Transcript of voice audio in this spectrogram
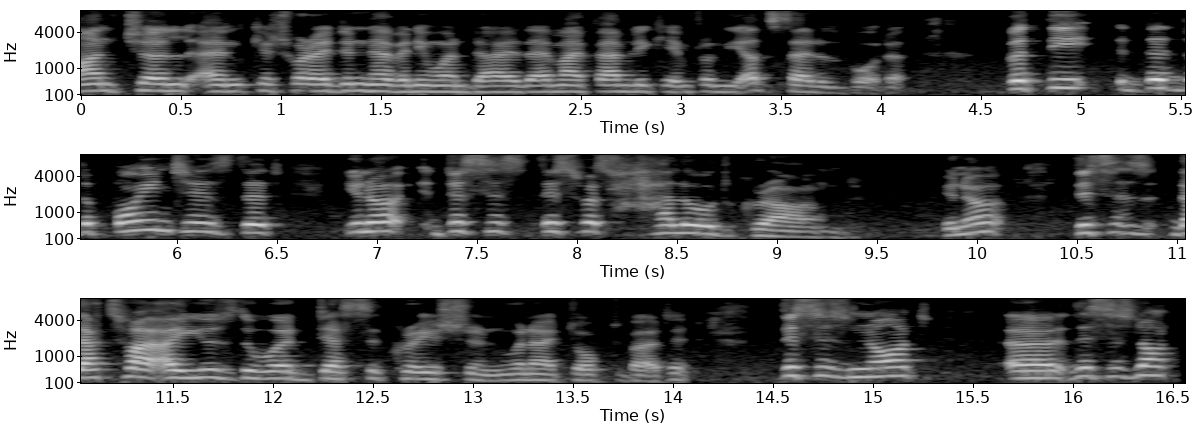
Aanchal and Kishwar, I didn't have anyone die there. My family came from the other side of the border but the, the the point is that you know this is this was hallowed ground you know? This is that's why i use the word desecration when i talked about it. This is not uh, this is not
